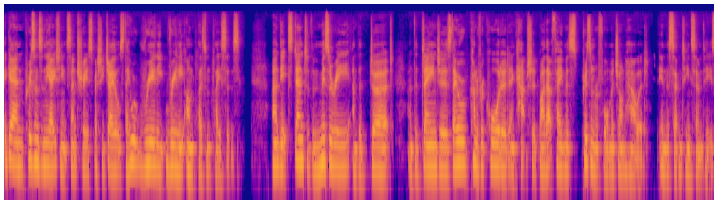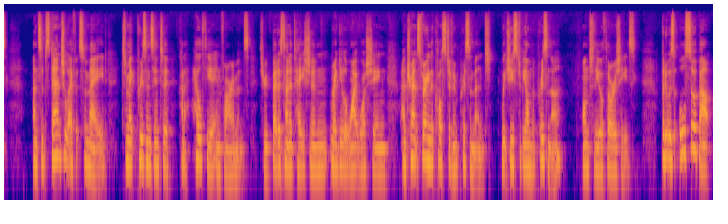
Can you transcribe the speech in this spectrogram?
Again, prisons in the 18th century, especially jails, they were really, really unpleasant places. And the extent of the misery and the dirt and the dangers, they were kind of recorded and captured by that famous prison reformer, John Howard, in the 1770s. And substantial efforts were made to make prisons into kind of healthier environments through better sanitation, regular whitewashing, and transferring the cost of imprisonment, which used to be on the prisoner, onto the authorities. But it was also about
